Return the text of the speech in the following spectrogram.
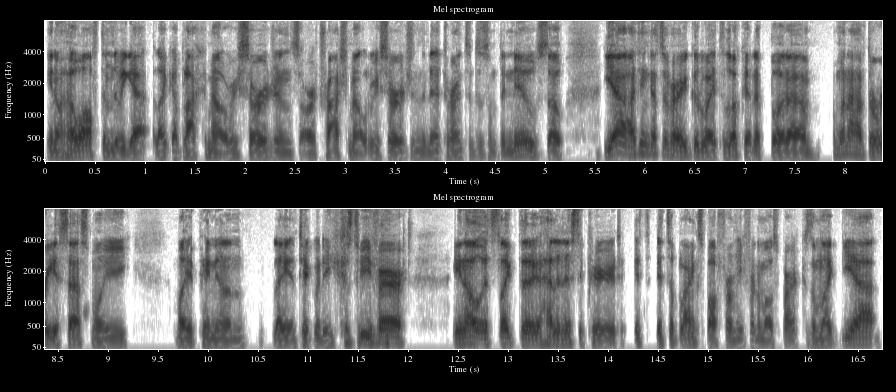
you know, how often do we get like a black metal resurgence or a thrash metal resurgence and it turns into something new? So, yeah, I think that's a very good way to look at it. But um, I'm going to have to reassess my my opinion on late antiquity because, to be fair, you know, it's like the Hellenistic period. It's it's a blank spot for me for the most part because I'm like, yeah,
